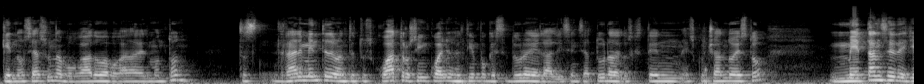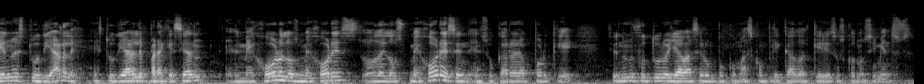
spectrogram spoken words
que no seas un abogado o abogada del montón. Entonces, realmente durante tus cuatro o cinco años, el tiempo que dure la licenciatura, de los que estén escuchando esto, métanse de lleno a estudiarle, estudiarle para que sean el mejor los mejores o de los mejores en, su carrera, porque si en un futuro ya va a ser un poco más complicado adquirir esos conocimientos.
